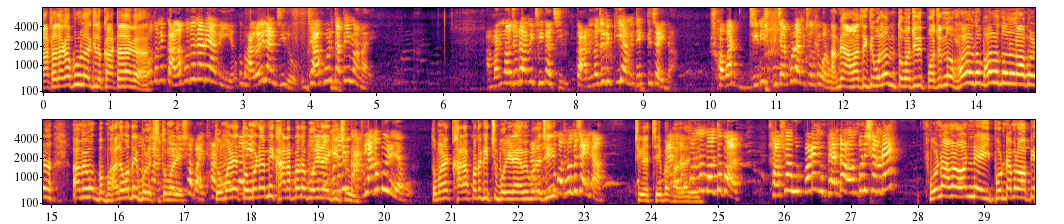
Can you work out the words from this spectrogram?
কাটা লাগা পুরো লাগছিল কাটা লাগা। মতন কালা না রে আমি আমাকে ভালোই লাগছিল যা করি তাতেই মানায়। আমার নজরে আমি ঠিক আছি কার নজরে কি আমি দেখতে চাই না? সবার জিনিস বিচার করে আমি চলতে পারব আমি আমার দিক দিয়ে বললাম তোমার যদি পছন্দ হয় তো ভালো তো না ভালো না। আমি ভালো কথাই বলেছি তোমারে। তোমারে তোমারে আমি খারাপ কথা বলি নাই কিছু। তোমার খারাপ কথা কিছু বলি নাই আমি বলেছি। কথা বলতে চাই না। ঠিক আছে এবার ভালো লাগছে ফোন বন্ধ কর সবসময় উঠ পড়ে ফ্যানটা অন করিস কেন রে ফোন আমার অন নেই ফোনটা আমার অফই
